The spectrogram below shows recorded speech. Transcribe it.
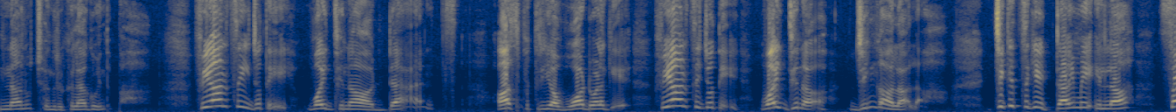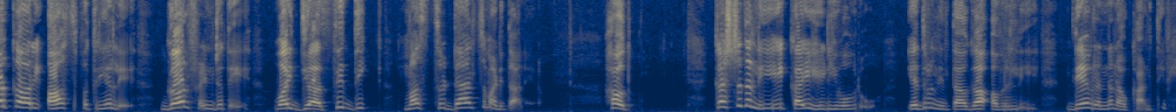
ನಾನು ಚಂದ್ರಕಲಾ ಗೋವಿಂದಪ್ಪ. ಫಿಯಾನ್ಸಿ ಜೊತೆ ವೈದ್ಯನ ಡ್ಯಾನ್ಸ್. ಆಸ್ಪತ್ರೆಯ ವಾರ್ಡ್ ಒಳಗೆ ಫಿಯಾನ್ಸಿ ಜೊತೆ ವೈದ್ಯನ ಜಿಂಗಾಲಾಲ. ಚಿಕಿತ್ಸೆಗೆ ಟೈಮೇ ಇಲ್ಲ. ಸರ್ಕಾರಿ ಆಸ್ಪತ್ರೆಯಲ್ಲೇ ಗರ್ಲ್ ಫ್ರೆಂಡ್ ಜೊತೆ ವೈದ್ಯ ಸಿದ್ದಿಕ್ ಮಸ್ತ್ ಡ್ಯಾನ್ಸ್ ಮಾಡಿದ್ದಾನೆ. ಹೌದು, ಕಷ್ಟದಲ್ಲಿ ಕೈ ಹಿಡಿಯುವವರು ಎದುರು ನಿಂತಾಗ ಅವರಲ್ಲಿ ದೇವರನ್ನ ನಾವು ಕಾಣ್ತೀವಿ.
